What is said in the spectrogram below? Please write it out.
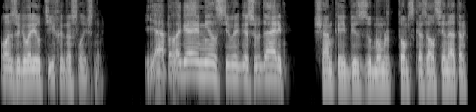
он заговорил тихо, но слышно. «Я полагаю, милостивый государь, — шамкая беззубым ртом сказал сенатор,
